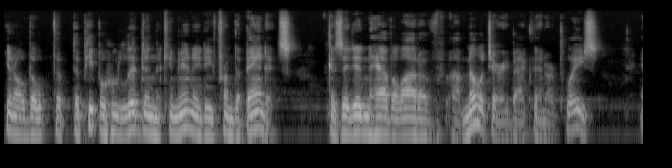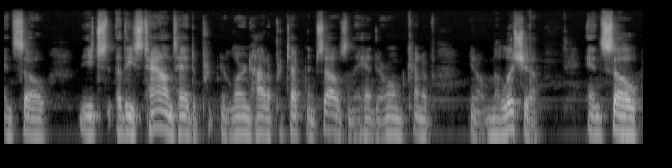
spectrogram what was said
you know the, the, the people who lived in the community from the bandits because they didn't have a lot of uh, military back then or police, and so each of these towns had to pr- learn how to protect themselves, and they had their own kind of you know, militia. And so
